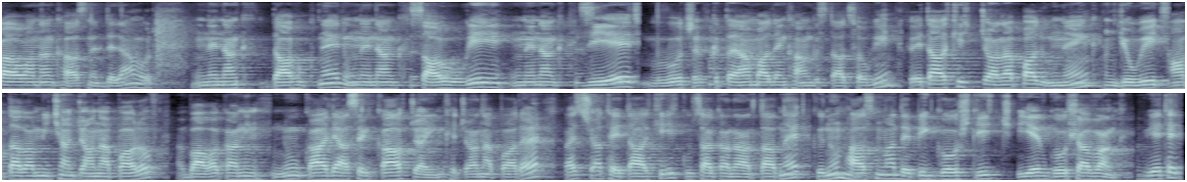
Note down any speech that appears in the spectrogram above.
կարողանանք հասնել դրան, որ ունենանք դահուկներ, ունենանք սահուղի, ունենանք ձիեր, ոչ կտրամադրենք հանգստացողին, հետարքի ճանապարհ ունենք գյուղից անտառամիջյան ճանապարհով, բավականին, նու կարելի ասել կարճ է ինքը ճանապարհը, բայց շատ հետարքի կուսական անտառներ գնում հասնում է դեպի Գոշլիչ եւ Գոշավանք։ Եթե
